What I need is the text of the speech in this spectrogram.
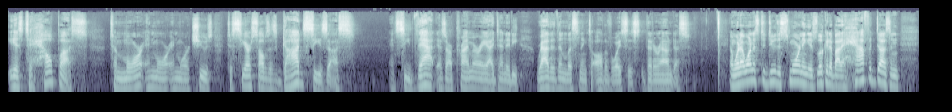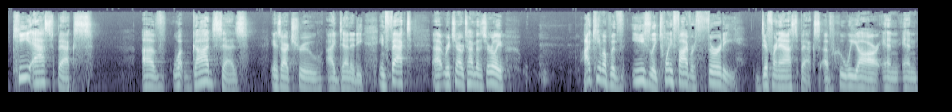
is to help us to more and more and more choose to see ourselves as God sees us and see that as our primary identity rather than listening to all the voices that are around us. And what I want us to do this morning is look at about a half a dozen key aspects of what God says is our true identity. In fact, uh, Rich and I were talking about this earlier. I came up with easily 25 or 30 different aspects of who we are and, and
